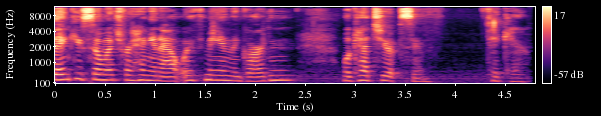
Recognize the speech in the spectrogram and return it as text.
thank you so much for hanging out with me in the garden. We'll catch you up soon. Take care.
